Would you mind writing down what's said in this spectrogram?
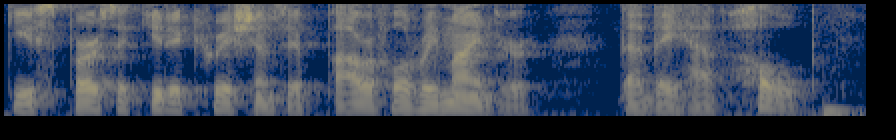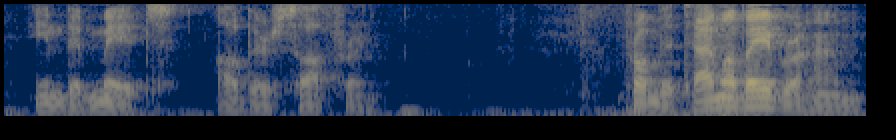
gives persecuted Christians a powerful reminder that they have hope in the midst of their suffering. From the time of Abraham,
